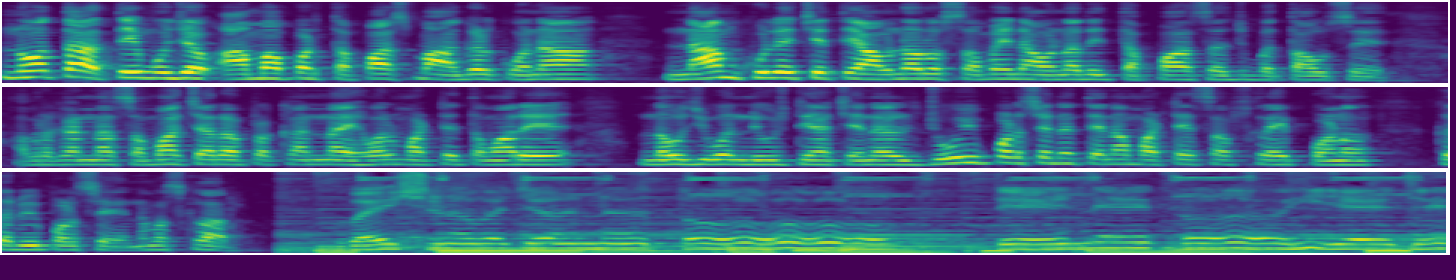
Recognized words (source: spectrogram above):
નહોતા. તે મુજબ આમાં પણ તપાસમાં આગળ કોના નામ ખુલે છે તે આવનારો સમયને આવનારી તપાસ જ બતાવશે. આ પ્રકારના સમાચાર, આ પ્રકારના અહેવાલ માટે તમારે નવજીવન ન્યૂઝની આ ચેનલ જોવી પડશે ને તેના માટે સબસ્ક્રાઈબ પણ કરવી પડશે. નમસ્કાર. વૈષ્ણવજન તો તેને કહીએ જે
